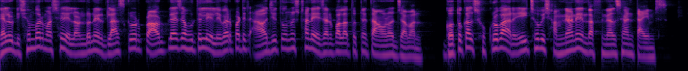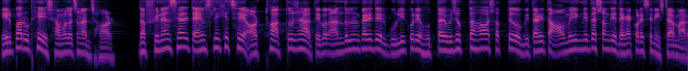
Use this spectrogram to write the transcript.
গেল ডিসেম্বর মাসে লন্ডনের গ্লাসগোর প্রাউড প্লাজা হোটেলে লেবার পার্টির আয়োজিত অনুষ্ঠানে যান পালাতক নেতা আনোয়ারুজ্জামান। গতকাল শুক্রবার এই ছবি সামনে আনেন দ্য ফিনান্সিয়াল টাইমস। এরপর উঠে সমালোচনার ঝড়। দ্য ফিনান্সিয়াল টাইমস লিখেছে, অর্থ আত্মসাৎ এবং আন্দোলনকারীদের গুলি করে হত্যায় অভিযুক্ত হওয়া সত্ত্বেও বিতাড়িত আওয়ামী লীগ নেতার সঙ্গে দেখা করেছেন ইস্টারমার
